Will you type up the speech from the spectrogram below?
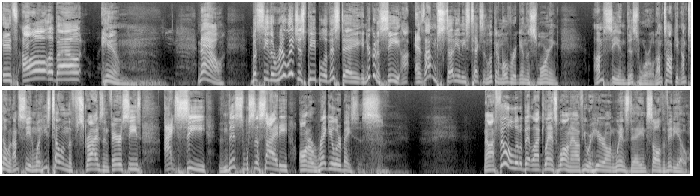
It's all about him. Now, but see, the religious people of this day, and you're going to see, as I'm studying these texts and looking them over again this morning, I'm seeing this world. I'm talking, I'm telling, I'm seeing what he's telling the scribes and Pharisees. I see this society on a regular basis. Now, I feel a little bit like Lance Wallnau if you were here on Wednesday and saw the video.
